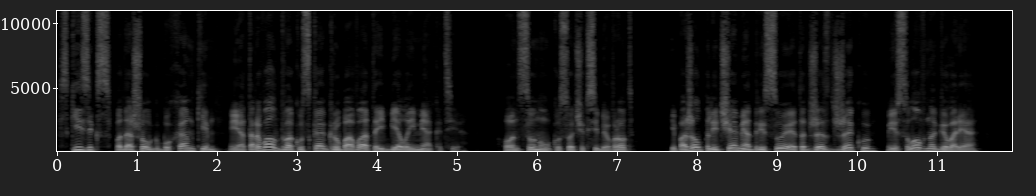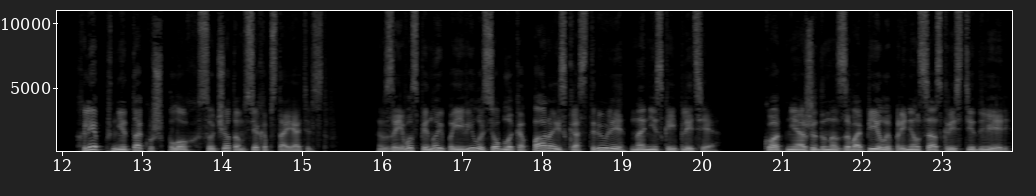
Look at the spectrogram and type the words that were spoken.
Скизикс подошел к буханке и оторвал два куска грубоватой белой мякоти. Он сунул кусочек себе в рот и пожал плечами, адресуя этот жест Джеку и словно говоря, «Хлеб не так уж плох с учетом всех обстоятельств». За его спиной появилось облако пара из кастрюли на низкой плите. Кот неожиданно завопил и принялся скрести дверь.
